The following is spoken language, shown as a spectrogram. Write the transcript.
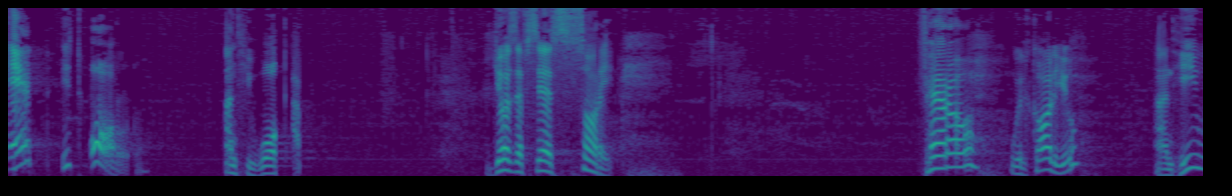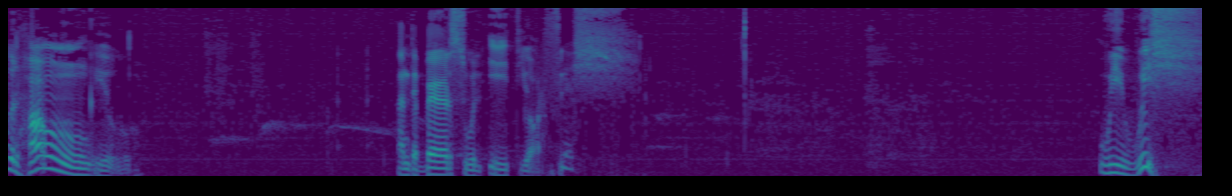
ate it all. And he woke up. Joseph says, Sorry. Pharaoh will call you and he will hang you, and the birds will eat your flesh. We wish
